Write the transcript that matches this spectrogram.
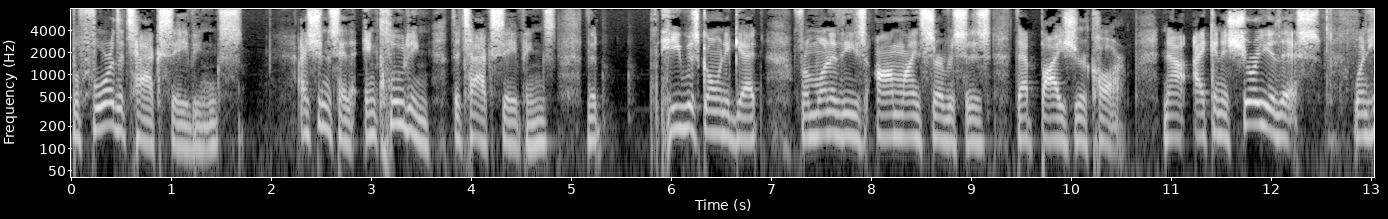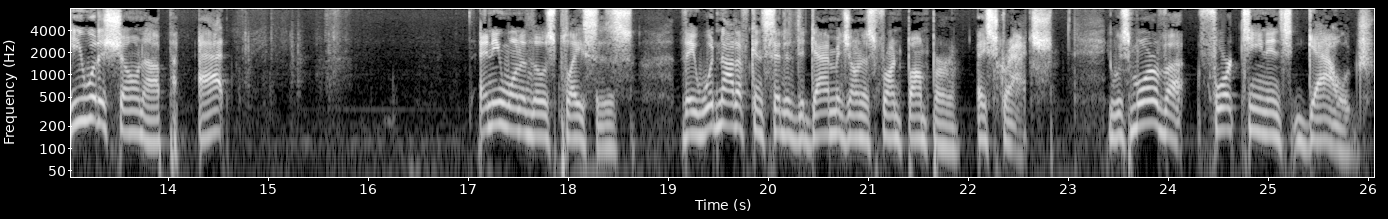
before the tax savings. I shouldn't say that, including the tax savings that he was going to get from one of these online services that buys your car. Now, I can assure you this when he would have shown up at any one of those places, they would not have considered the damage on his front bumper a scratch. It was more of a 14 inch gouge.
